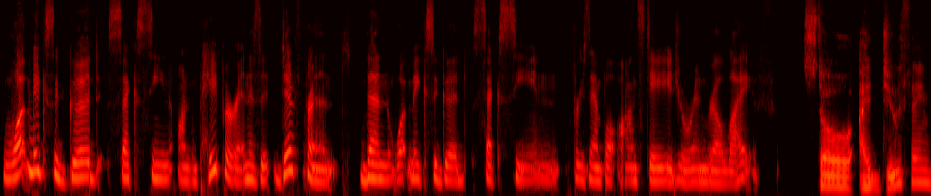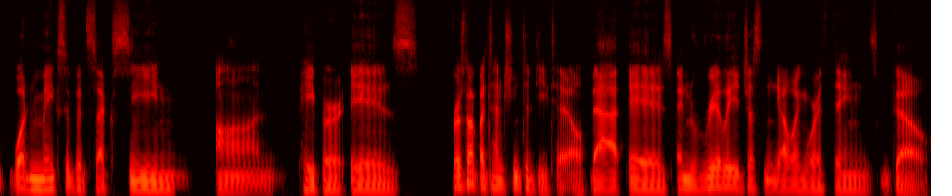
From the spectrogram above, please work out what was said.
what makes a good sex scene on paper? And is it different than what makes a good sex scene, for example, on stage or in real life? So I do think what makes a good sex scene on paper is First off, attention to detail. That is, and really just knowing where things go,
